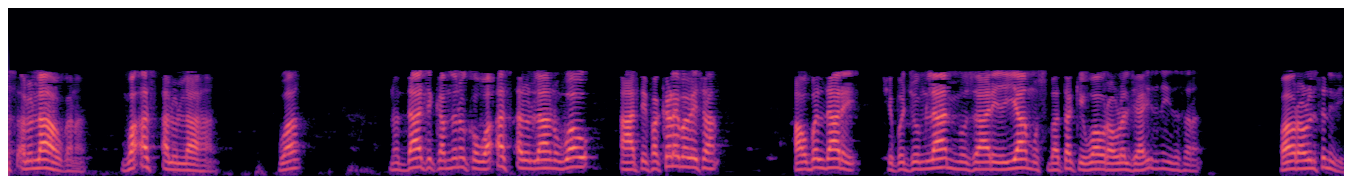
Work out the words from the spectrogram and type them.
اسال الله کنه واسال الله و نو دا چې کمندونو کو واسال الله نو و عاطف کړه به وچا او بل داري چې په جمله مضارعیه مثبته کې و راوړل جایز نه دي سره واو راوړل څه نه دي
